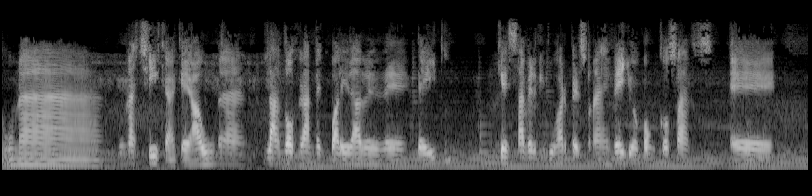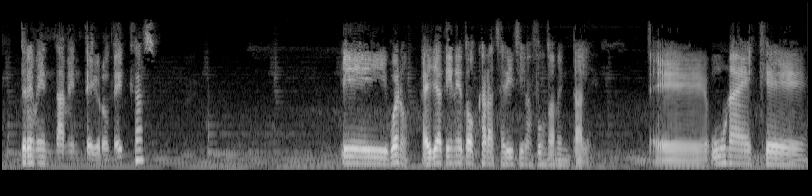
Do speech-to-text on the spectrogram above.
una, una chica que aúna las dos grandes cualidades de, de Ito, que es saber dibujar personajes bellos con cosas eh, tremendamente grotescas. Y bueno, ella tiene dos características fundamentales. Eh, una es que,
